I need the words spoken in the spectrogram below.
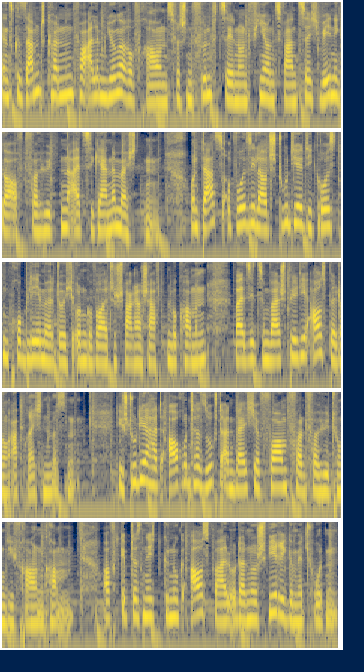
Insgesamt können vor allem jüngere Frauen zwischen 15 und 24 weniger oft verhüten, als sie gerne möchten. Und das, obwohl sie laut Studie die größten Probleme durch ungewollte Schwangerschaften bekommen, weil sie zum Beispiel die Ausbildung abbrechen müssen. Die Studie hat auch untersucht, an welche Form von Verhütung die Frauen kommen. Oft gibt es nicht genug Auswahl oder nur schwierige Methoden.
